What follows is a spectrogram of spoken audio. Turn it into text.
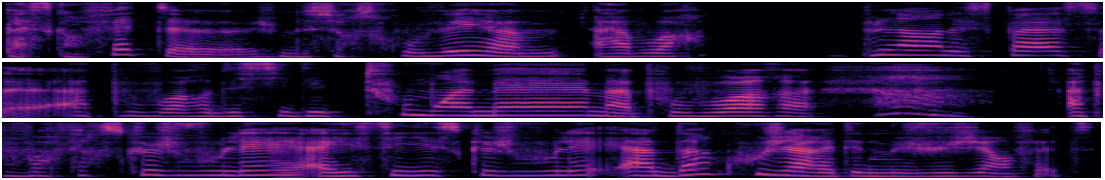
parce qu'en fait, euh, je me suis retrouvée euh, à avoir plein d'espace, euh, à pouvoir décider tout moi-même, à pouvoir, à pouvoir faire ce que je voulais, à essayer ce que je voulais. D'un coup, j'ai arrêté de me juger, en fait.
